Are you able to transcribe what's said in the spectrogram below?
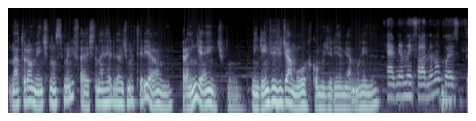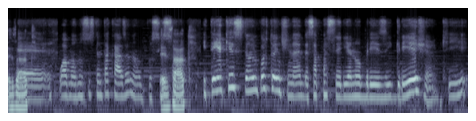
naturalmente não se manifesta na realidade material, né? Pra ninguém, tipo, ninguém vive de amor, como diria minha mãe, né? Cara, minha mãe fala a mesma coisa. Exato. É, o amor não sustenta a casa, não, por si Exato. Só. E tem a questão importante, né, dessa parceria nobreza e igreja que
